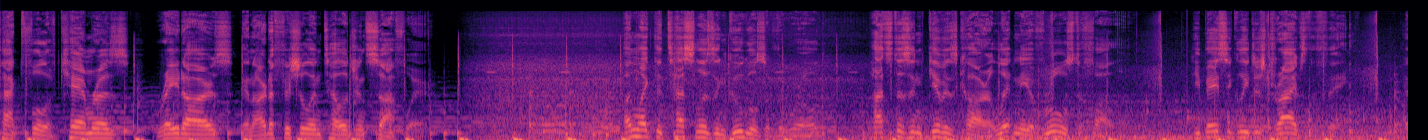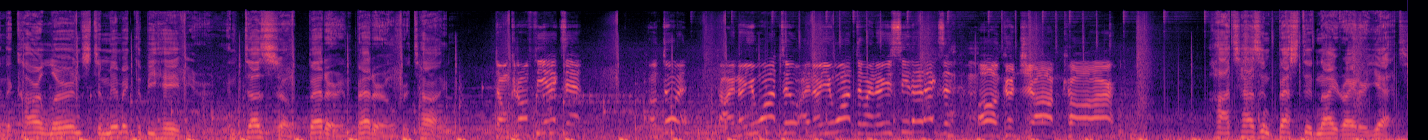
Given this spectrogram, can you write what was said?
packed full of cameras, radars, and artificial intelligence software. Unlike the Teslas and Googles of the world, Hotz doesn't give his car a litany of rules to follow. He basically just drives the thing, and the car learns to mimic the behavior and does so better and better over time. Don't get off the exit. Don't do it. I know you want to. I know you want to. I know you see that exit. Oh, good job, car. Hotz hasn't bested Knight Rider yet,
